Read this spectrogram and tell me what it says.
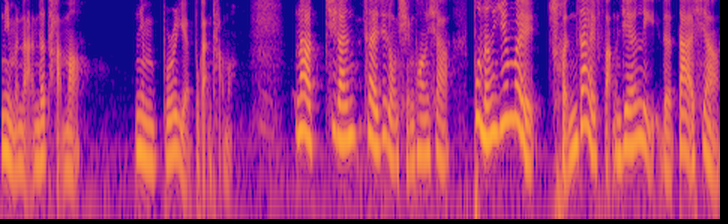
你们男的谈吗？你们不是也不敢谈吗？那既然在这种情况下，不能因为存在房间里的大象，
